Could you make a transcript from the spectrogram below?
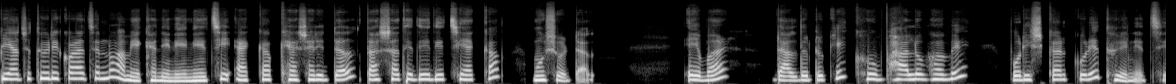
পেঁয়াজ তৈরি করার জন্য আমি এখানে নিয়ে নিয়েছি এক কাপ খেসারির ডাল, তার সাথে দিয়ে দিচ্ছি এক কাপ মসুর ডাল। এবার ডাল দুটোকে খুব ভালোভাবে পরিষ্কার করে ধুয়ে নিচ্ছি।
